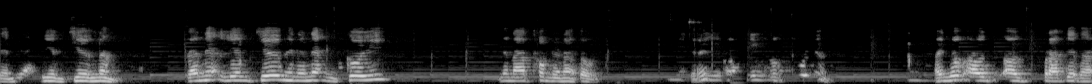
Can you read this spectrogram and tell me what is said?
អ្នកលៀងជើងហ្នឹងតើអ្នកលៀងជើងហើយអ្នកអង្គុយអ្នកណាធំអ្នកណាតូច អ្នកលៀងជើងអង្គុយហ្នឹងហើយលោកឲ្យឲ្យប្រាប់ទៀតថា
